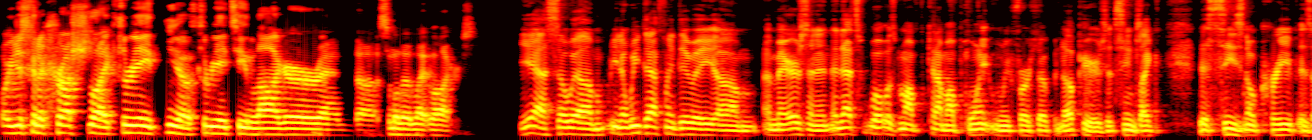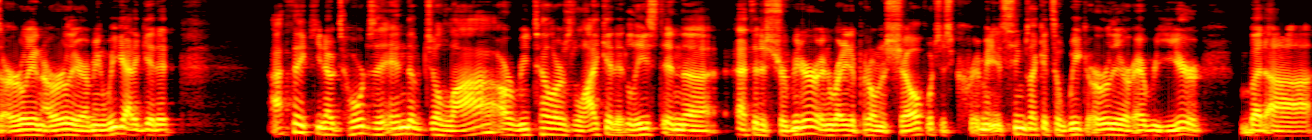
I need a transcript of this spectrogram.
Or are you just going to crush like three, you know, 318 lager and uh, some other light lagers? yeah. So um, you know, we definitely do a um, a Märzen, and, and that's what was my kind of my point when we first opened up here. Is it seems like this seasonal creep is early and earlier. I mean, we got to get it. I think you know towards the end of July, our retailers like it at least in the at the distributor and ready to put on the shelf, which is I mean it seems like it's a week earlier every year, but uh,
